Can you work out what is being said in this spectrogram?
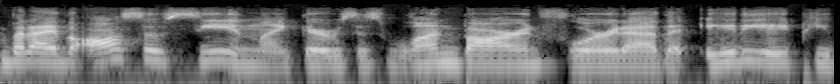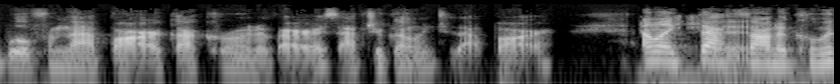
But i've also seen like there was this one bar in florida that 88 people from that bar got coronavirus after going to that bar. And like that's not a co-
